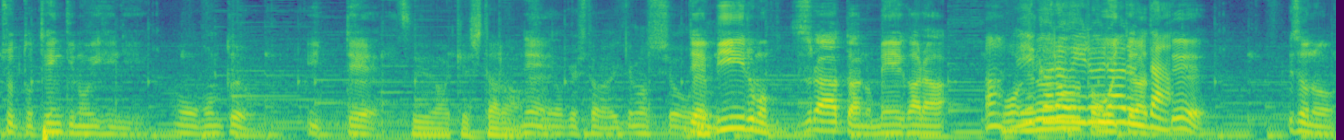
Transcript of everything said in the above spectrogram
ちょっと天気のいい日にもう本当よ。行って。梅雨明けしたら。ね言い訳したら行きましょう。でビールもずらーっとあの銘柄あ銘柄がいろいろあ置いてるんだ。あってその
